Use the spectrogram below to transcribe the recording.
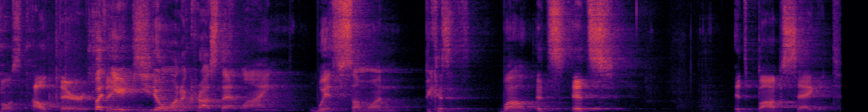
most out there. But you, things. you don't want to cross that line with someone because it's well, it's it's it's Bob Saget.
